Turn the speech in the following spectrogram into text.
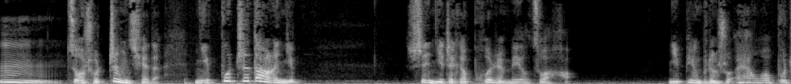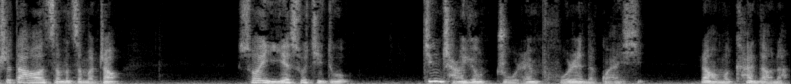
嗯做出正确的。你不知道了，你是你这个仆人没有做好，你并不能说：“哎呀，我不知道啊，怎么怎么着。”所以，耶稣基督经常用主人仆人的关系，让我们看到呢，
